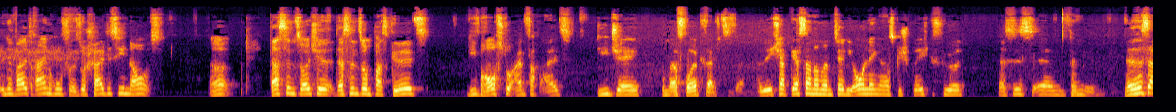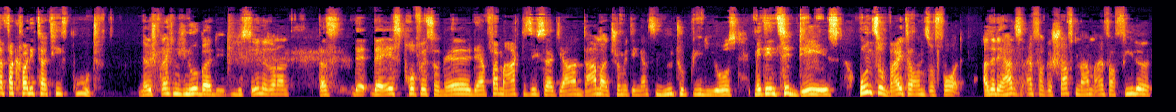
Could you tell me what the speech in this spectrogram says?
in den Wald reinrufe, so schalte sie hinaus. Das sind solche, das sind so ein paar Skills, die brauchst du einfach als DJ, um erfolgreich zu sein. Also ich habe gestern noch mit dem Teddy O ein längeres Gespräch geführt. Das ist, äh, für, das ist einfach qualitativ gut. Wir sprechen nicht nur über die, die Szene, sondern das, der, der ist professionell, der vermarktet sich seit Jahren, damals schon mit den ganzen YouTube-Videos, mit den CDs und so weiter und so fort. Also der hat es einfach geschafft und haben einfach viele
